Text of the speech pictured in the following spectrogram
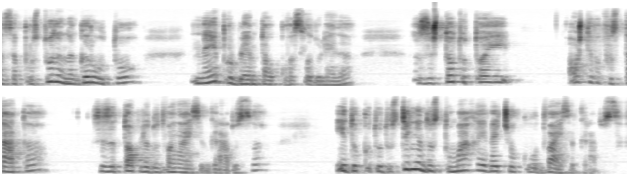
за простуда на гърлото не е проблем толкова сладоледа, защото той още в устата се затопля до 12 градуса и докато достигне до стомаха е вече около 20 градуса.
